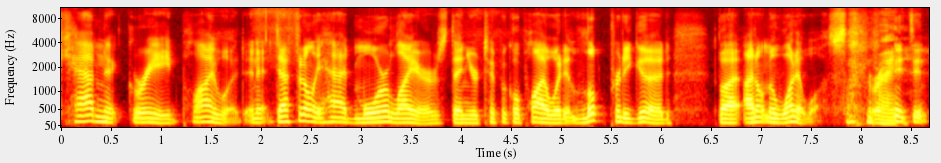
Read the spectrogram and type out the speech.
cabinet grade plywood, and it definitely had more layers than your typical plywood. It looked pretty good. But I don't know what it was. Right. it didn't.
